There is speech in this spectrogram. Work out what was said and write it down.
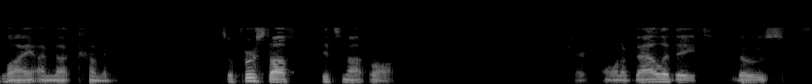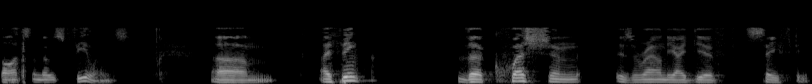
why I'm not coming? So first off, it's not wrong. Okay. I want to validate those thoughts and those feelings. Um, I think the question is around the idea of safety.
